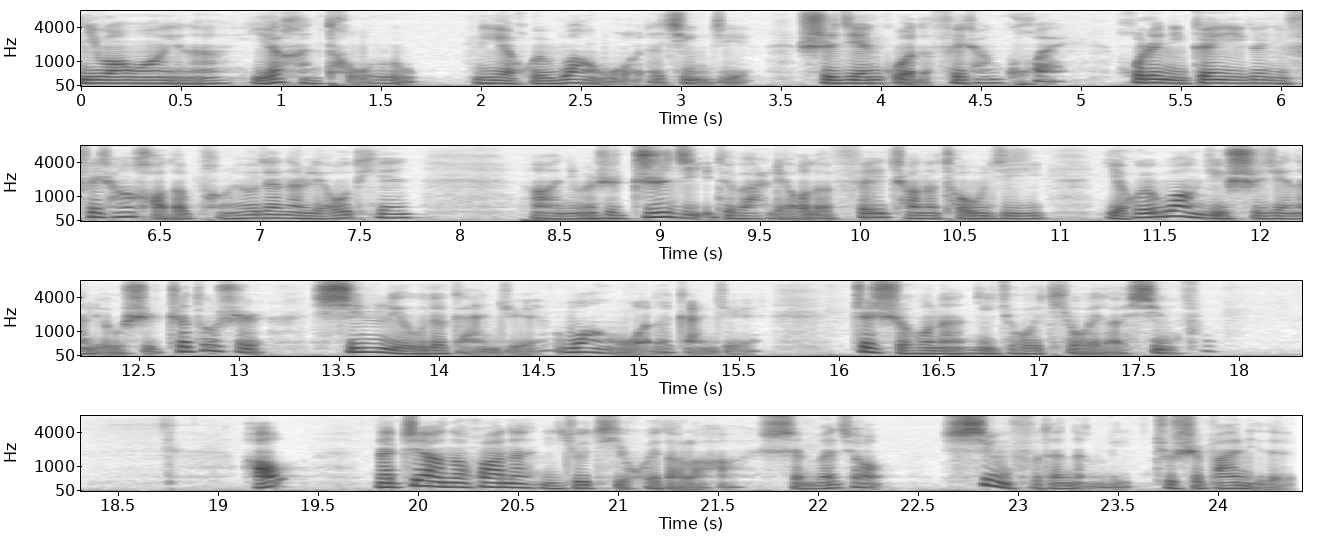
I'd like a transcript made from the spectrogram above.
你往往也呢也很投入，你也会忘我的境界，时间过得非常快。或者你跟一个你非常好的朋友在那聊天，啊，你们是知己对吧？聊得非常的投机，也会忘记时间的流逝，这都是心流的感觉，忘我的感觉。这时候呢，你就会体会到幸福。好，那这样的话呢，你就体会到了哈，什么叫幸福的能力，就是把你的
